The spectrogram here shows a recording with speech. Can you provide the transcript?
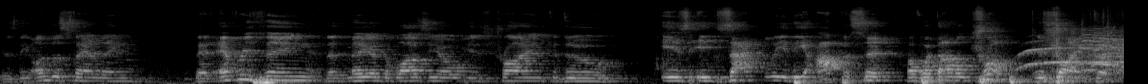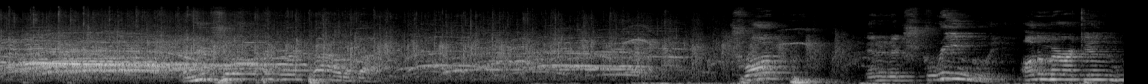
is the understanding that everything that Mayor de Blasio is trying to do is exactly the opposite of what Donald Trump is trying to do. And you should all be very proud of that. Trump, in an extremely un American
